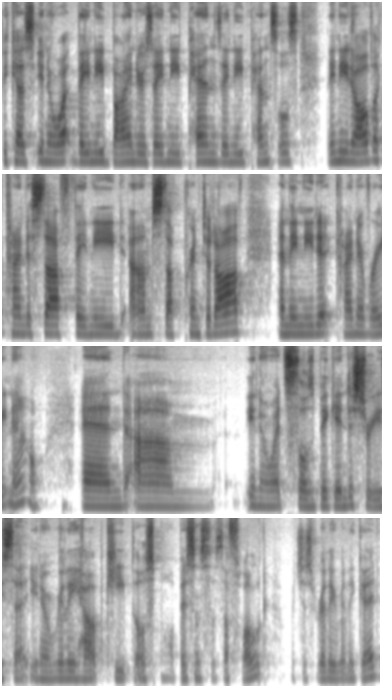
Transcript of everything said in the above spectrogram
because you know what? They need binders they need pens they need pencils they need all the kind of stuff. They need um, stuff printed off and they need it kind of right now. And um, you know it's those big industries that you know really help keep those small businesses afloat which is really really good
